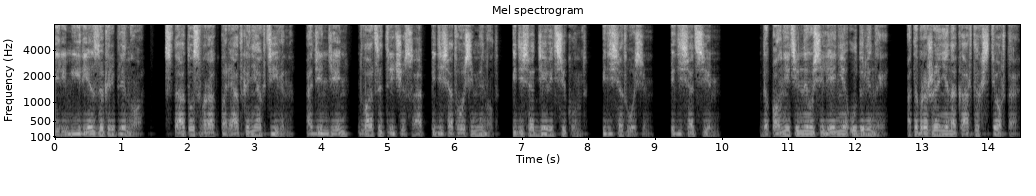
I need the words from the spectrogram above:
Перемирие закреплено. Статус враг порядка не активен. Один день, 23 часа, 58 минут, 59 секунд, 58, 57. Дополнительные усиления удалены. Отображение на картах стерто.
